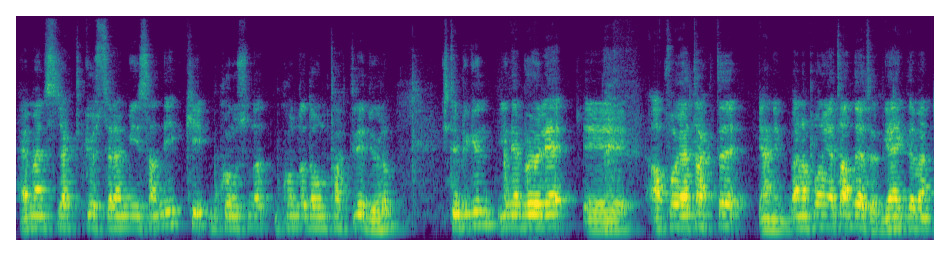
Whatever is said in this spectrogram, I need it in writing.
hemen sıcaklık gösteren bir insan değil ki bu konusunda bu konuda da onu takdir ediyorum. İşte bir gün yine böyle e, Apo yatakta yani ben Apo'nun yatağında yatıyorum. Genellikle ben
